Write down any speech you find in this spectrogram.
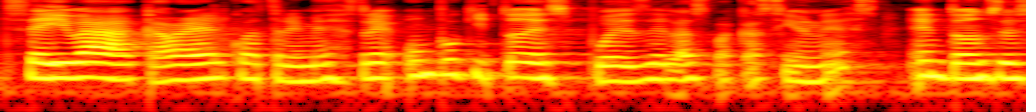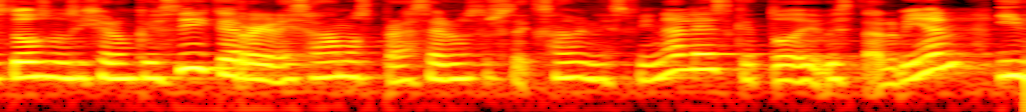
se iba a acabar el cuatrimestre un poquito después de las vacaciones. Entonces todos nos dijeron que sí, que regresábamos para hacer nuestros exámenes finales, que todo iba a estar bien. Y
